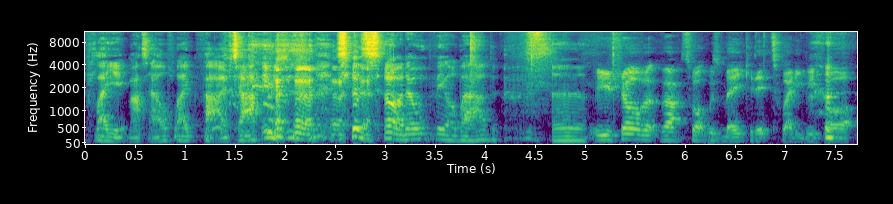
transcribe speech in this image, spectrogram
play it myself like five times, just, just so I don't feel bad. Uh, Are you sure that that's what was making it 20 before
